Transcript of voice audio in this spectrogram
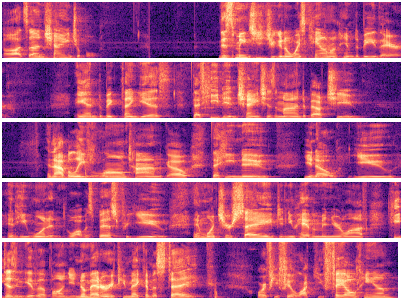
God's unchangeable. This means that you can always count on Him to be there. And the big thing is that He didn't change His mind about you. And I believe long time ago that He knew, you know, you and He wanted what was best for you. And once you're saved and you have Him in your life, He doesn't give up on you. No matter if you make a mistake or if you feel like you failed him,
